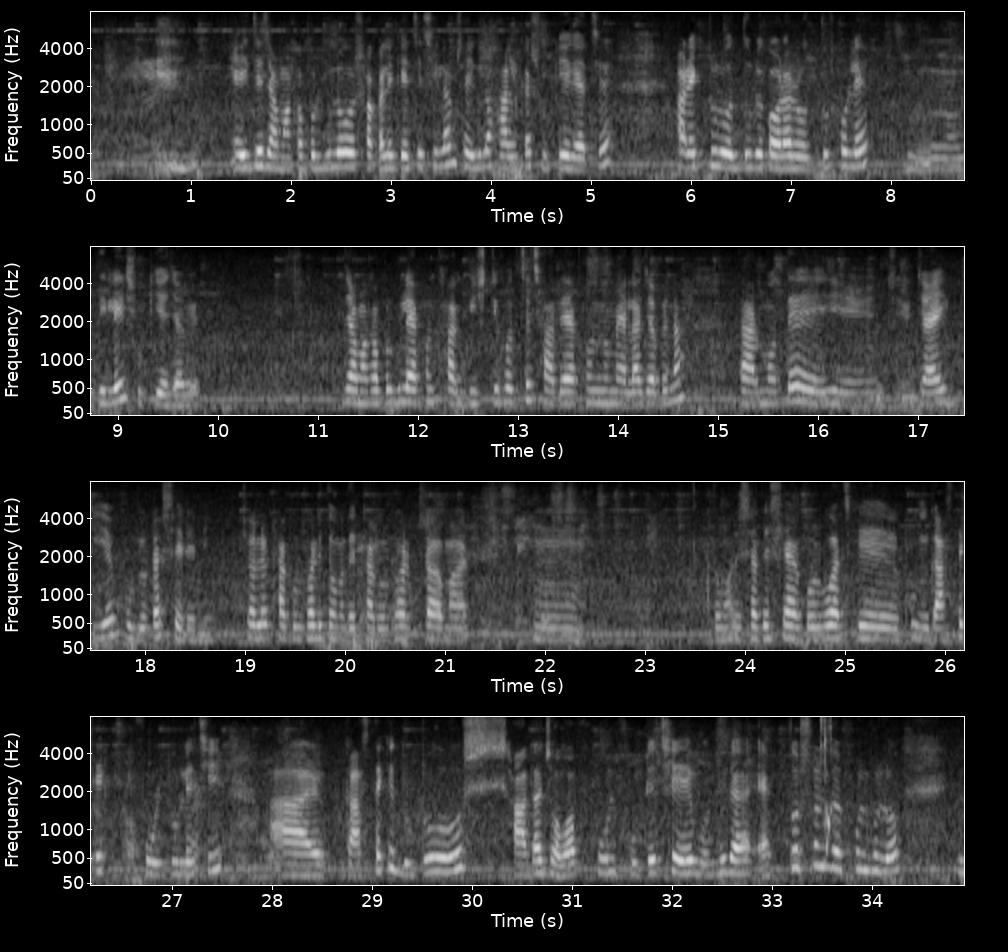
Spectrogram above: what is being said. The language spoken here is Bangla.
এই যে জামা কাপড়গুলো সকালে কেচেছিলাম, সেইগুলো হালকা শুকিয়ে গেছে। আর একটু রোদ্দুরে করা রোদ্দুর হলে দিলেই শুকিয়ে যাবে। জামা কাপড়গুলো এখন থাক, বৃষ্টি হচ্ছে, ছাদে এখন মেলা যাবে না। তার মধ্যে যাই গিয়ে পুজোটা সেরে নিই। চলো ঠাকুর ঘরে তোমাদের ঠাকুর ঘরটা আমার তোমাদের সাথে শেয়ার করব। আজকে গাছ থেকে ফুল তুলেছি। আর গাছ থেকে দুটো সাদা জবা ফুল ফুটেছে। বন্ধুরা, এত সুন্দর ফুলগুলো।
